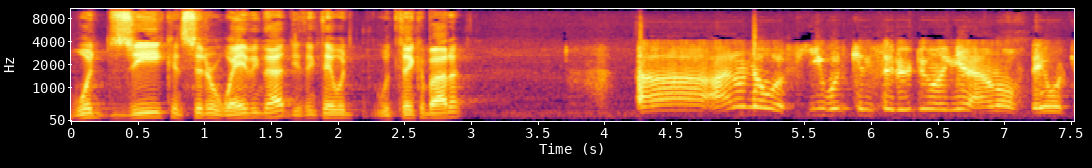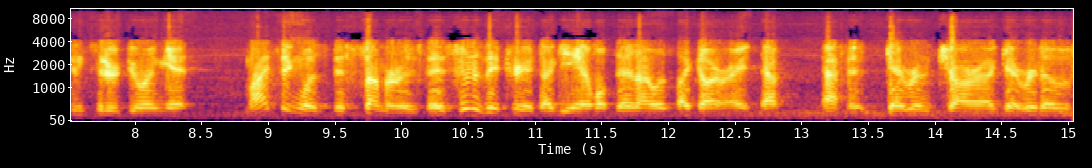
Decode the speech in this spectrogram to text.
would Z consider waiving that? Do you think they would would think about it? Uh, I don't know if he would consider doing it. I don't know if they would consider doing it. My thing was this summer is as soon as they traded Dougie Hamilton, I was like, all right, F, F it, get rid of Chara, get rid of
